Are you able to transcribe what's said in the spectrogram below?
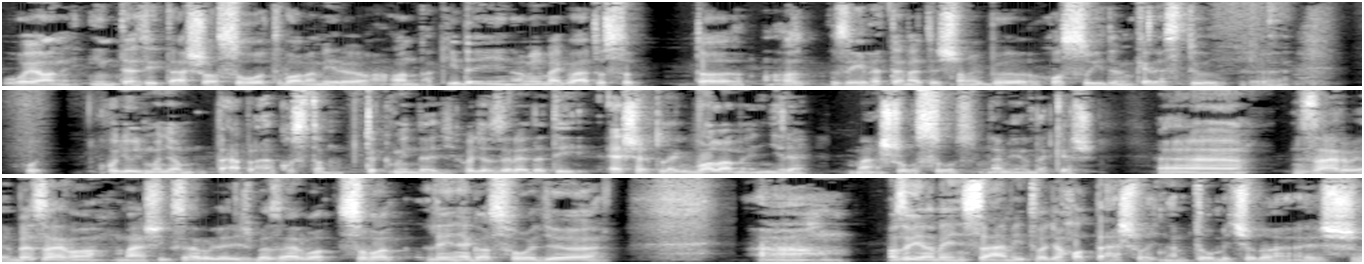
olyan intenzitással szólt valamiről annak idején, ami megváltoztatta az életemet, és amiből hosszú időn keresztül, hogy, úgy mondjam, táplálkoztam. Tök mindegy, hogy az eredeti esetleg valamennyire másról szólt, nem érdekes. Zárójel bezárva, másik zárójel is bezárva. Szóval lényeg az, hogy az élmény számít, vagy a hatás, vagy nem tudom micsoda, és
